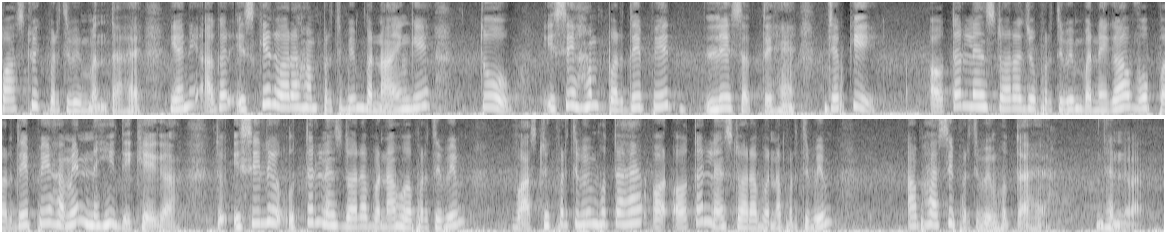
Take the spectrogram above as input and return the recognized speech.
वास्तविक प्रतिबिंब बनता है। यानी अगर इसके द्वारा हम प्रतिबिंब बनाएँगे तो इसे हम पर्दे पे ले सकते हैं। जबकि अवतल लेंस द्वारा जो प्रतिबिंब बनेगा, वो पर्दे पे हमें नहीं दिखेगा। तो इसीलिए उत्तर लेंस द्वारा बना हुआ प्रतिबिंब वास्तविक प्रतिबिंब होता है और अवतल लेंस द्वारा बना प्रतिबिंब आभासी प्रतिबिंब होता है। धन्यवाद।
